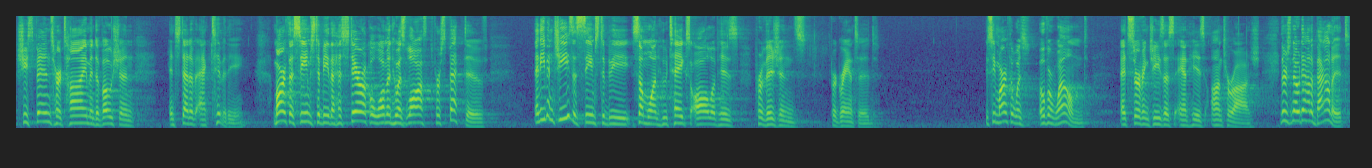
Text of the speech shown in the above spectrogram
she spends her time in devotion instead of activity. Martha seems to be the hysterical woman who has lost perspective and even Jesus seems to be someone who takes all of his provisions for granted. You see, Martha was overwhelmed at serving Jesus and his entourage. There's no doubt about it.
